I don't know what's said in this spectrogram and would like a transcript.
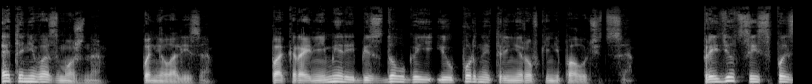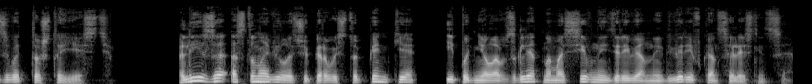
Это невозможно, поняла Лиза. По крайней мере, без долгой и упорной тренировки не получится. Придется использовать то, что есть. Лиза остановилась у первой ступеньки и подняла взгляд на массивные деревянные двери в конце лестницы.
